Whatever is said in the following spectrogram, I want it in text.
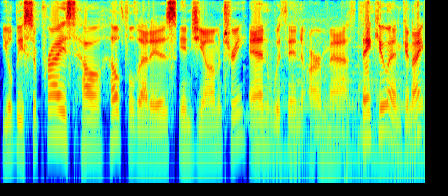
You'll be surprised how helpful that is in geometry and within our math. Thank you and good night.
